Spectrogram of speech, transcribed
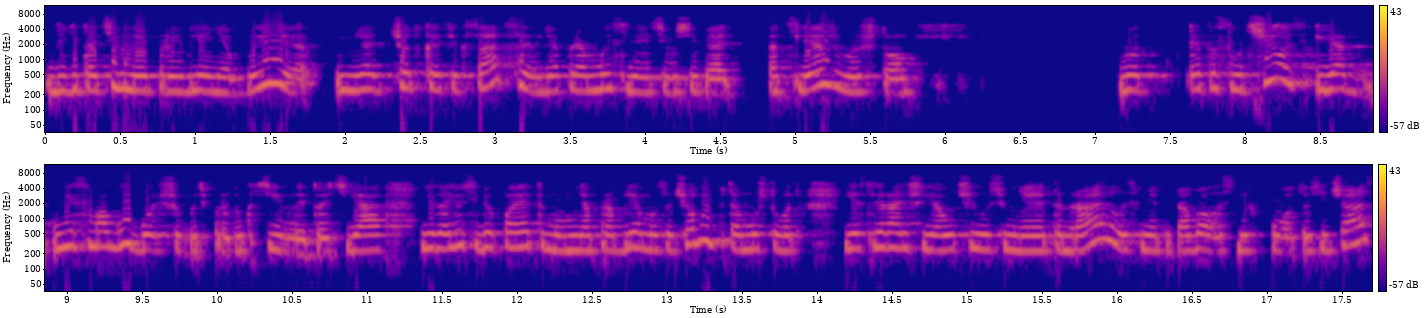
вегетативные проявления были, у меня четкая фиксация, я прям мысли эти у себя отслеживаю, что вот это случилось, и я не смогу больше быть продуктивной. То есть я не даю себе поэтому, у меня проблемы с учебой, потому что вот если раньше я училась, меня это нравилось, мне это давалось легко, то сейчас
